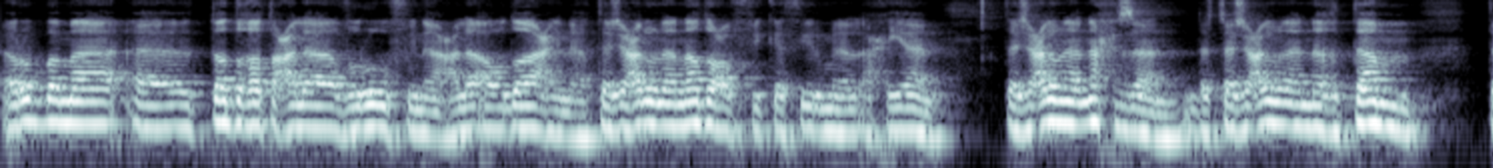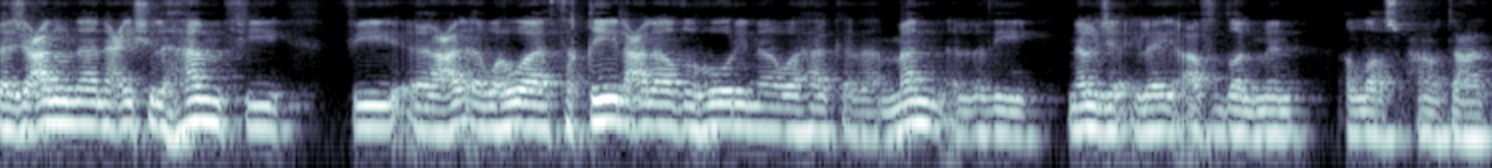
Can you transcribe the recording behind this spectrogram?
ربما آه، تضغط على ظروفنا على أوضاعنا تجعلنا نضعف في كثير من الأحيان تجعلنا نحزن تجعلنا نغتم تجعلنا نعيش الهم في في آه، وهو ثقيل على ظهورنا وهكذا. من الذي نلجأ إليه أفضل من الله سبحانه وتعالى؟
